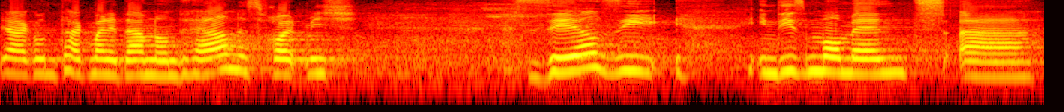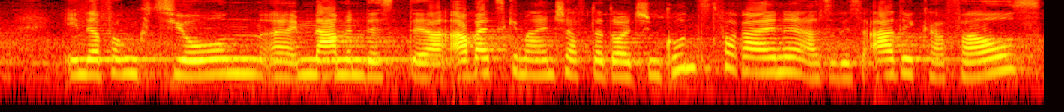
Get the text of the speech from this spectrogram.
Ja, guten Tag, meine Damen und Herren. Es freut mich sehr, Sie in diesem Moment äh, in der Funktion äh, im Namen des, der Arbeitsgemeinschaft der Deutschen Kunstvereine, also des ADKVs,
